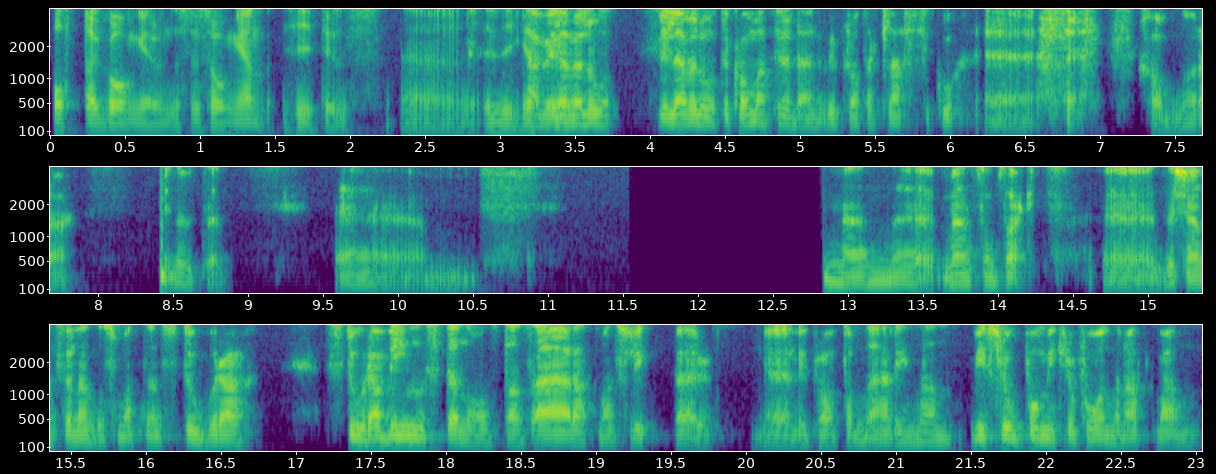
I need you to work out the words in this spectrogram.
åtta gånger under säsongen hittills eh, i ligaspelet. Vi lär väl återkomma till det där när vi pratar klassiko eh, om några minuter. Ehm, men, eh, men som sagt, eh, det känns väl ändå som att den stora, stora vinsten någonstans är att man slipper, eh, vi pratade om det här innan, vi slog på mikrofonen att man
